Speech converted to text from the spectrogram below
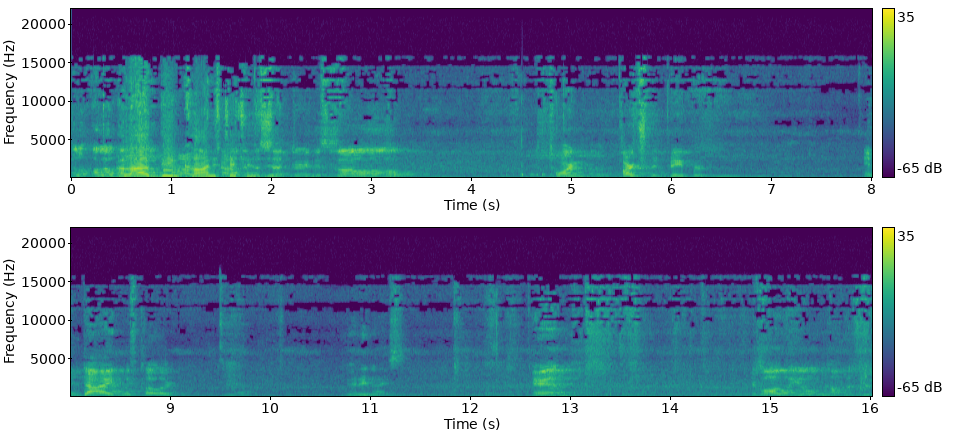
Alauddin Khan Khan in the center. This is all torn parchment paper and dyed with color. Very nice. And have all the old compasses.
